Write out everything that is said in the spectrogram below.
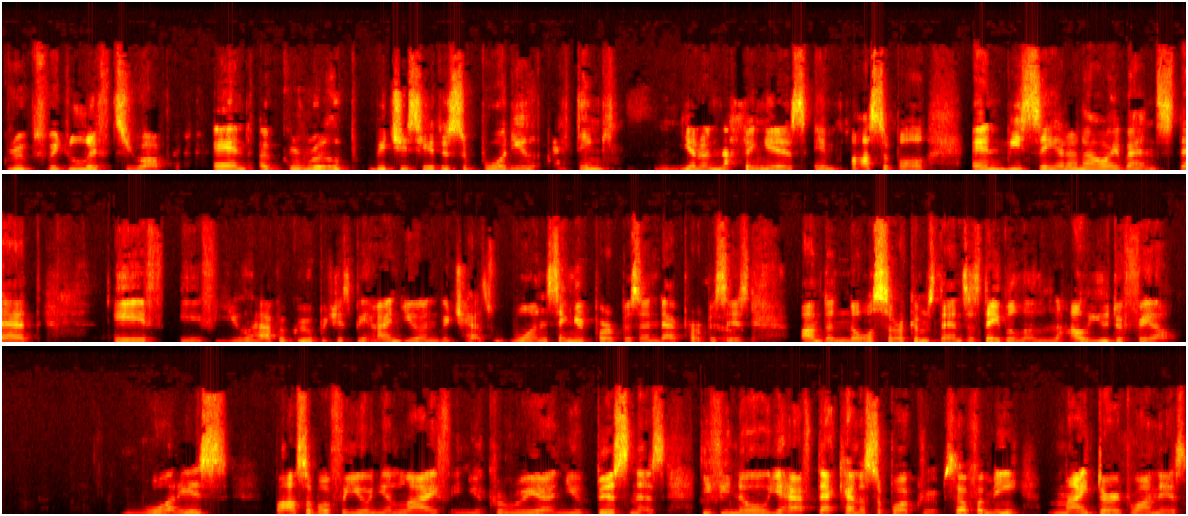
group which lifts you up, and a group which is here to support you, I think you know nothing is impossible. And we say it on our events that if if you have a group which is behind you and which has one single purpose, and that purpose is under no circumstances they will allow you to fail. What is possible for you in your life, in your career, in your business, if you know you have that kind of support group. So for me, my third one is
